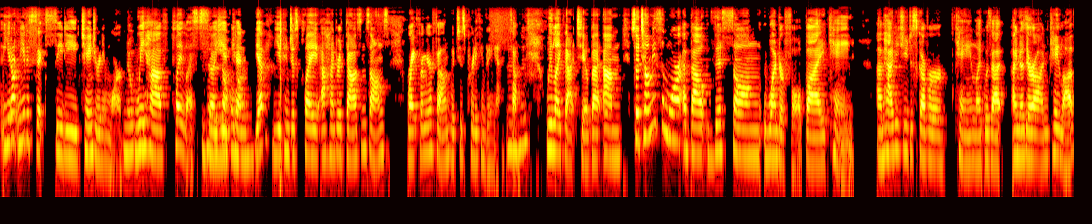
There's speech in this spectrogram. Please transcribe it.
you don't need a six cd changer anymore Nope. we have playlists You so you can button. yep you can just play a hundred thousand songs right from your phone which is pretty convenient so Mhm. we like that too. But um, so tell me some more about this song, "Wonderful" by CAIN. Um, how did you discover CAIN? Like, was that? I know they're on K Love.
